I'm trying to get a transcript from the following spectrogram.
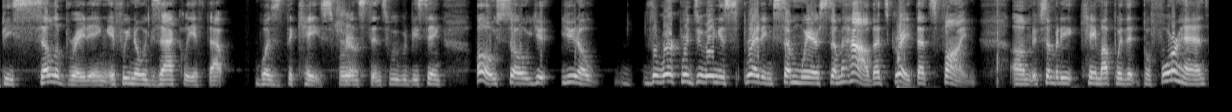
be celebrating if we know exactly if that was the case. For sure. instance we would be saying oh so you you know the work we're doing is spreading somewhere somehow. That's great. That's fine. Um, if somebody came up with it beforehand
